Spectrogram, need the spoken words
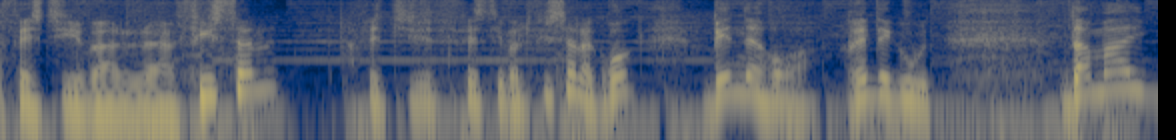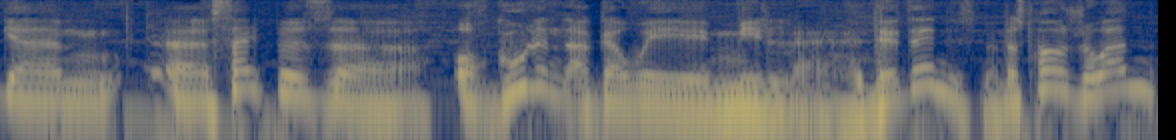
festival Fissel, Festi- festival Fissel a grog, ben e hoa, redegout. Da maik, um, uh, saipez uh, orgoulen a gawe mil deden, eus Johan,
